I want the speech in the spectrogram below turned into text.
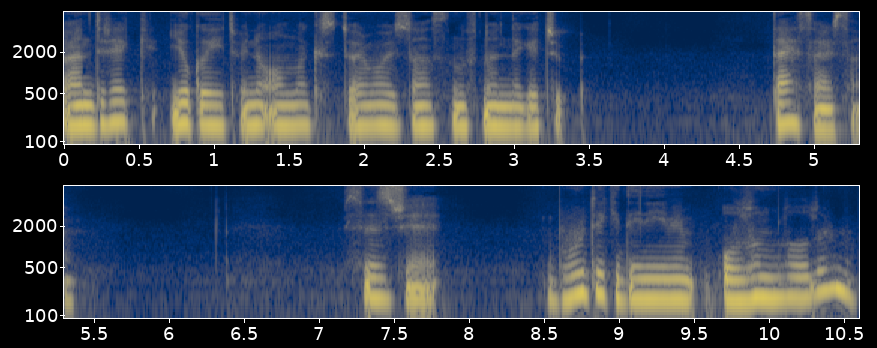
ben direkt yoga eğitmeni olmak istiyorum o yüzden sınıfın önüne geçip ders versem. Sizce buradaki deneyimim olumlu olur mu?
